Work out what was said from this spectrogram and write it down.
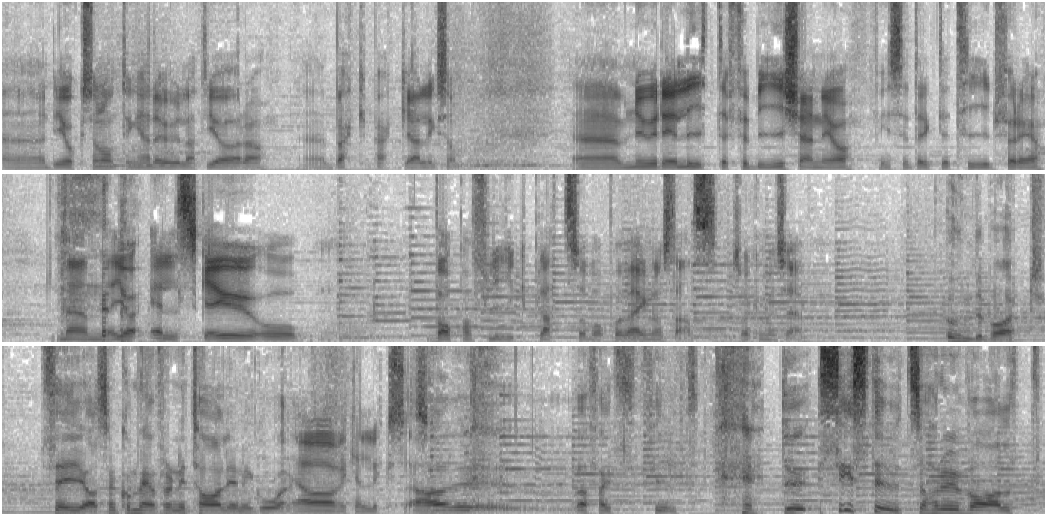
Eh, det är också någonting jag hade velat göra, eh, backpacka liksom. Eh, nu är det lite förbi känner jag, finns inte riktigt tid för det. Men jag älskar ju att vara på en flygplats och vara på väg någonstans, så kan man säga. Underbart, säger jag som kom hem från Italien igår. Ja, vilken lyx alltså. Ja, det var faktiskt fint. Du, sist ut så har du valt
